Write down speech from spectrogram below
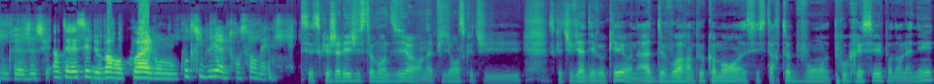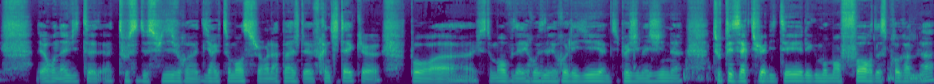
Donc, euh, je suis intéressée de voir en quoi elles vont contribuer à le transformer. C'est ce que j'allais justement dire en appuyant ce que tu, ce que tu viens d'évoquer. On a hâte de voir un peu comment euh, ces startups vont euh, progresser pendant l'année. D'ailleurs, on invite tous de suivre directement sur la page de French Tech pour justement, vous allez relayer un petit peu, j'imagine, toutes les actualités, les moments forts de ce programme-là.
